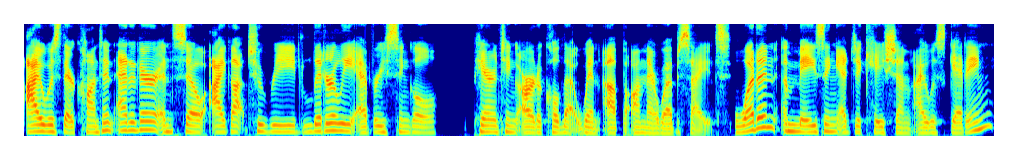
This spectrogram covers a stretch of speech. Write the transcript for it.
I was their content editor. And so I got to read literally every single parenting article that went up on their website. What an amazing education I was getting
